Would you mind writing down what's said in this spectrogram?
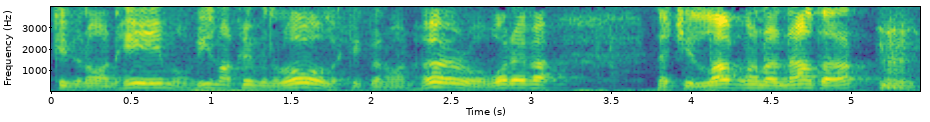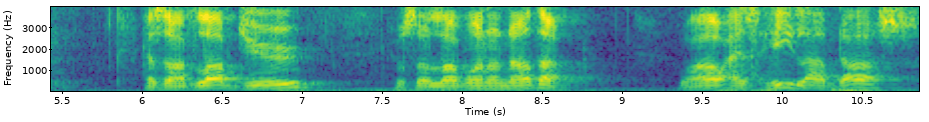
keep an eye on him, or he's not keeping the law, let's keep an eye on her, or whatever. That you love one another as I've loved you, you also love one another. Well, as he loved us.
